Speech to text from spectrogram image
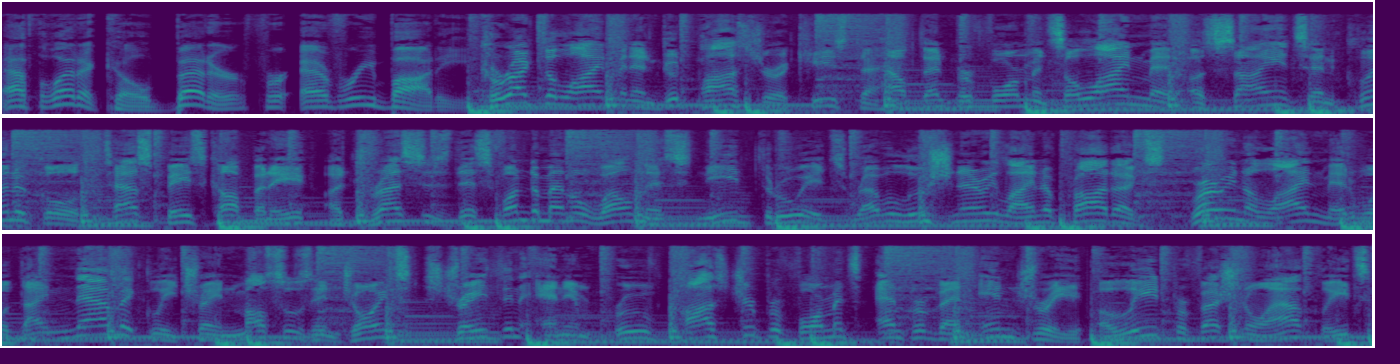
Athletico, better for everybody. Correct alignment and good posture are keys to health and performance. AlignMed, a science and clinical test based company, addresses this fundamental wellness need through its revolutionary line of products. Wearing AlignMed will dynamically dynamically train muscles and joints, strengthen and improve posture performance, and prevent injury. Elite professional athletes,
